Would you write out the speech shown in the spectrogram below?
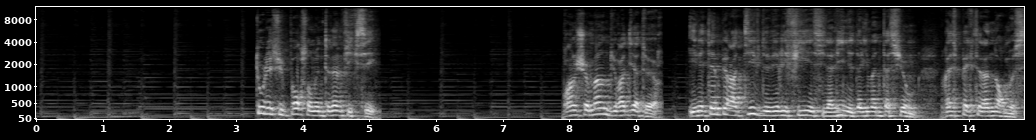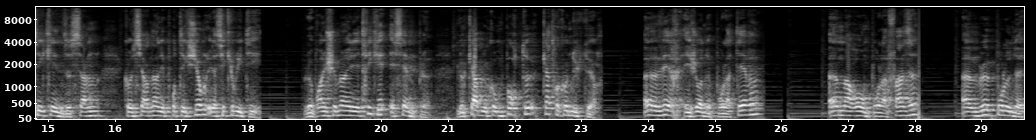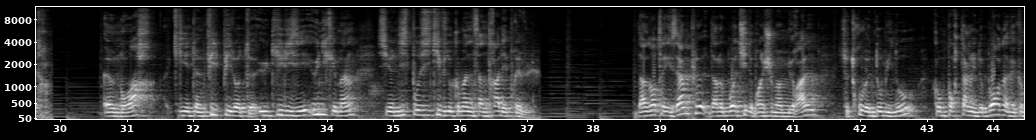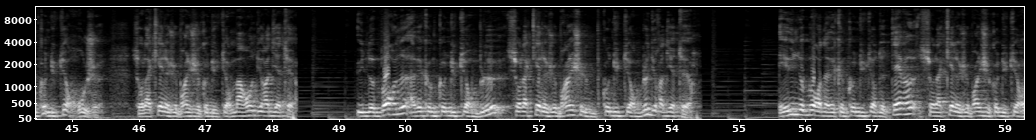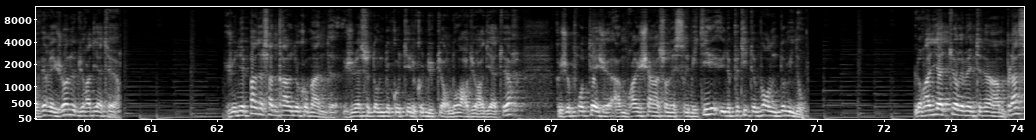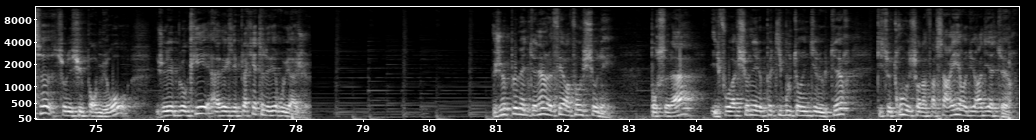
Tous les supports sont maintenant fixés. Branchement du radiateur. Il est impératif de vérifier si la ligne d'alimentation respecte la norme C1500 concernant les protections et la sécurité. Le branchement électrique est simple. Le câble comporte 4 conducteurs. Un vert et jaune pour la terre, un marron pour la phase, un bleu pour le neutre, un noir qui est un fil pilote utilisé uniquement si un dispositif de commande centrale est prévu. Dans notre exemple, dans le boîtier de branchement mural, se trouve un domino comportant une borne avec un conducteur rouge, sur laquelle je branche le conducteur marron du radiateur. Une borne avec un conducteur bleu sur laquelle je branche le conducteur bleu du radiateur. Et une borne avec un conducteur de terre sur laquelle je branche le conducteur vert et jaune du radiateur. Je n'ai pas de centrale de commande, je laisse donc de côté le conducteur noir du radiateur que je protège en branchant à son extrémité une petite borne domino. Le radiateur est maintenant en place sur les supports muraux. Je l'ai bloqué avec les plaquettes de verrouillage. Je peux maintenant le faire fonctionner. Pour cela, il faut actionner le petit bouton interrupteur qui se trouve sur la face arrière du radiateur.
